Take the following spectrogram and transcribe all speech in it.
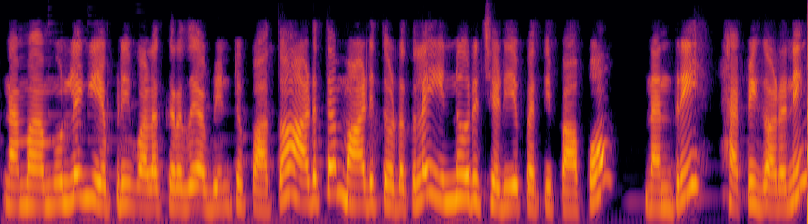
நம்ம முள்ளங்கி எப்படி வளர்க்குறது அப்படின்ட்டு பார்த்தோம். அடுத்த மாடி தோட்டத்துல இன்னொரு செடியை பத்தி பார்ப்போம். நன்றி. ஹாப்பி கார்டனிங்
